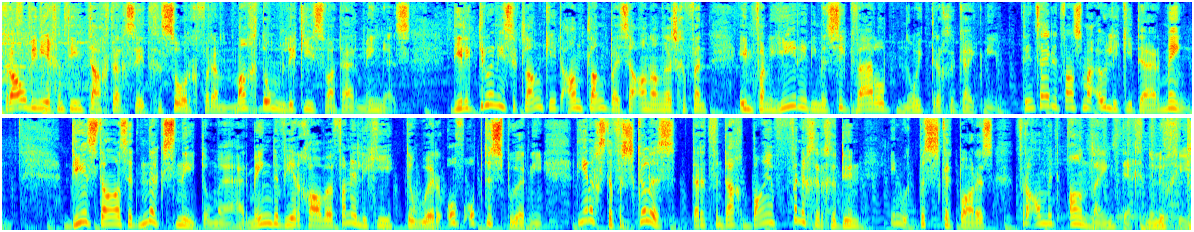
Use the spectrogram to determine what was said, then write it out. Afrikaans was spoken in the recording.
Veral die 1980s het gesorg vir 'n magdom liedjies wat hermeng is. Die elektroniese klank het aanklank by sy aanhangers gevind en van hier het die musiekwêreld nooit teruggekyk nie. Tensy dit was om 'n ou liedjie te hermeng. Deesdae is dit niks nuut om 'n hermengde weergawe van 'n liedjie te hoor of op te spoor nie. Die enigste verskil is dat dit vandag baie vinniger gedoen en ook beskikbaar is veral met aanlyn tegnologie.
